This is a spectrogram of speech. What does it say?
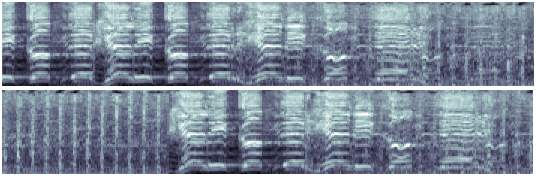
Helikopter, helikopter, helikopter. Helikopter, helikopter.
